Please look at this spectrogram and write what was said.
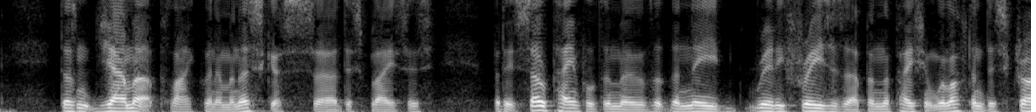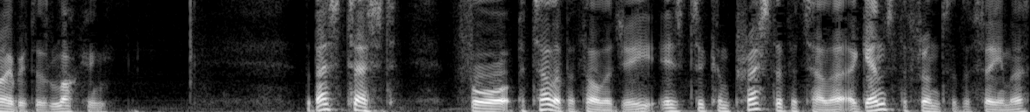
It doesn't jam up like when a meniscus uh, displaces, but it's so painful to move that the knee really freezes up, and the patient will often describe it as locking. The best test for patellar pathology is to compress the patella against the front of the femur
